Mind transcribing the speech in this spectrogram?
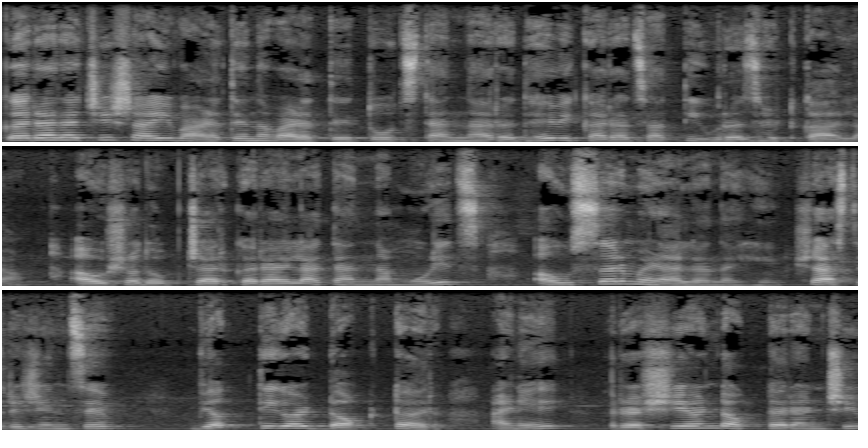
कराराची शाई वाळते न वाळते तोच त्यांना हृदयविकाराचा तीव्र झटका आला. औषधोपचार करायला त्यांना मुळीच अवसर मिळाला नाही. शास्त्रीजींचे व्यक्तिगत डॉक्टर आणि रशियन डॉक्टरांची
